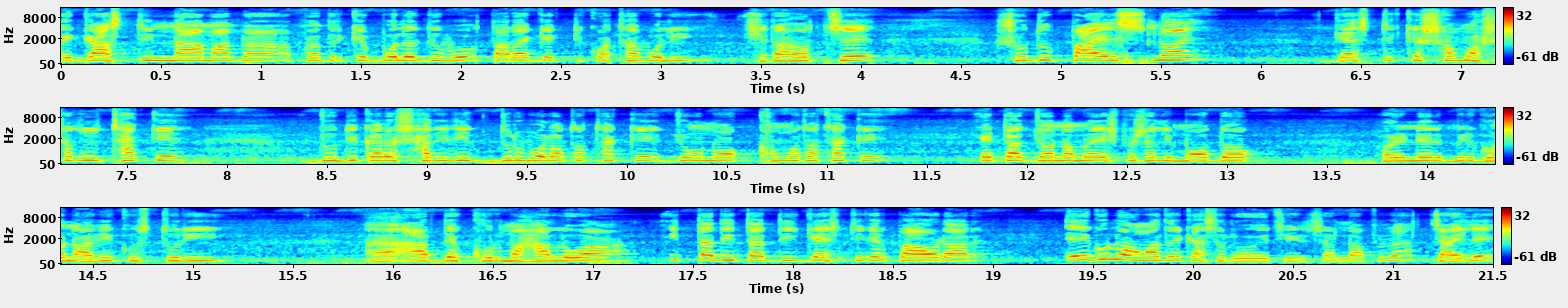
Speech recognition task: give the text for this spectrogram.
এই গাছটির নাম আমরা আপনাদেরকে বলে দেব, তার আগে একটি কথা বলি, সেটা হচ্ছে শুধু পাইলস নয়, গ্যাস্ট্রিকের সমস্যা যদি থাকে, যদি কারও শারীরিক দুর্বলতা থাকে, যৌন অক্ষমতা থাকে, এটার জন্য আমরা স্পেশালি মদক, হরিণের মৃগ নাভি কুস্তুরি আর্ধেক খুরমা হালুয়া, ইত্যাদি ইত্যাদি গ্যাস্ট্রিকের পাউডার এগুলো আমাদের কাছে রয়েছে ইনশাল্লাহ আপনারা চাইলে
